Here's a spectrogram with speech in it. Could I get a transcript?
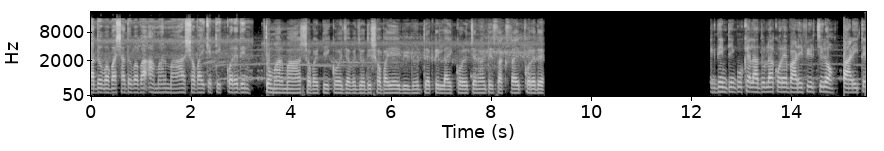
সাধু বাবা সাধু বাবা, আমার মা সবাইকে ঠিক করে দিন। তোমার মা সবাই ঠিক হয়ে যাবে যদি সবাই এই ভিডিওতে একটি লাইক করে চ্যানেলটি সাবস্ক্রাইব করে দেয়। একদিন টিঙ্কু খেলাধুলা করে বাড়ি ফিরছিল। বাড়িতে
